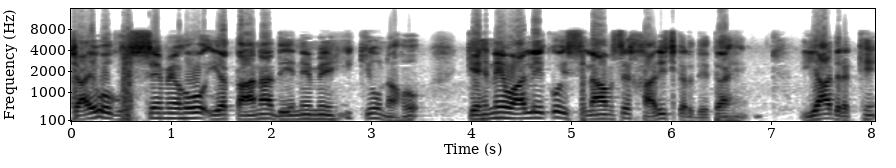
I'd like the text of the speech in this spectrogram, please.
चाहे वो गुस्से में हो या ताना देने में ही क्यों ना हो, कहने वाले को इस्लाम से खारिज कर देता है। याद रखें,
